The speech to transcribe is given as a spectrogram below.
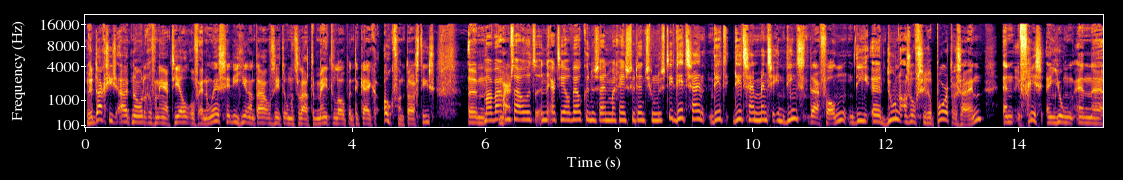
Redacties uitnodigen van RTL of NOS... die hier aan tafel zitten om het te laten mee te lopen en te kijken... ook fantastisch. Um, maar waarom zou het een RTL wel kunnen zijn... maar geen studentjournalistiek? Dit zijn, dit, dit zijn mensen in dienst daarvan... die uh, doen alsof ze reporter zijn. En fris en jong en uh,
